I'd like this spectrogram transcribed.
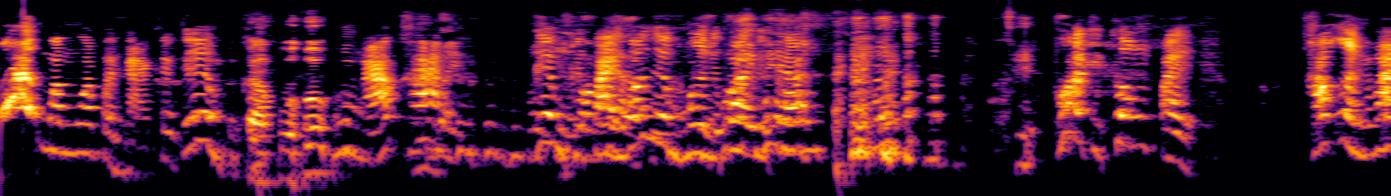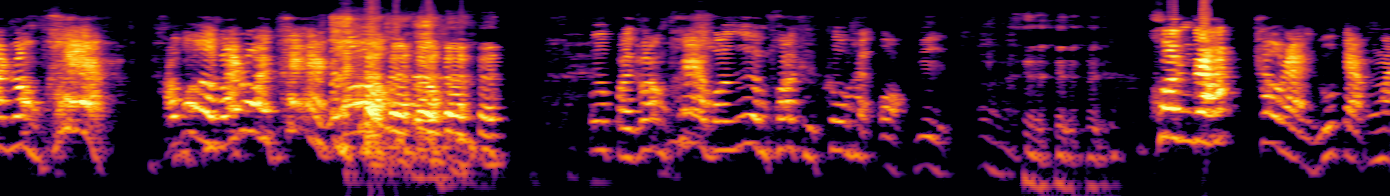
ว้าวมันมัวไปไหนคือเริ่มครับปูมึงเอาค่ะเริ่มคือไปว่าเริ่มมือหรือพ่อถือคงพ่อถือคงไป เขาเอิ่นว่าร้องแพ้เขาก็เอิ่นว่าร้อยแพ้เด้อเออไปร้องแพ้ว่าเริ่มพ่อถือคงให้ออกยืดอืม คนรักเท่าไหร่รู้จักไหม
